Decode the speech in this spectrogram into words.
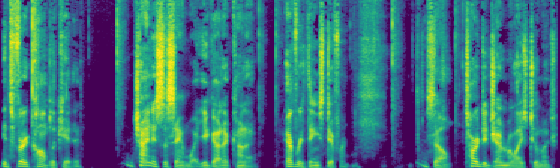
it's very complicated. China's the same way. You got to kind of, everything's different. So it's hard to generalize too much.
